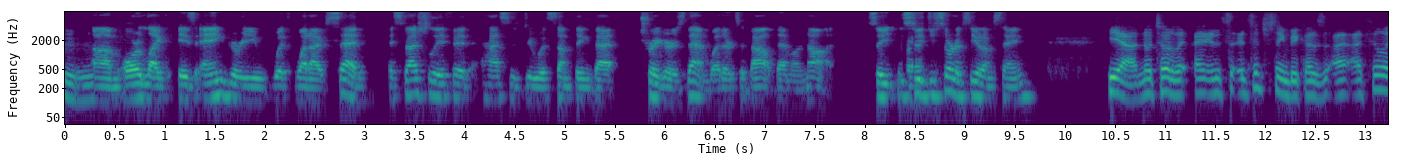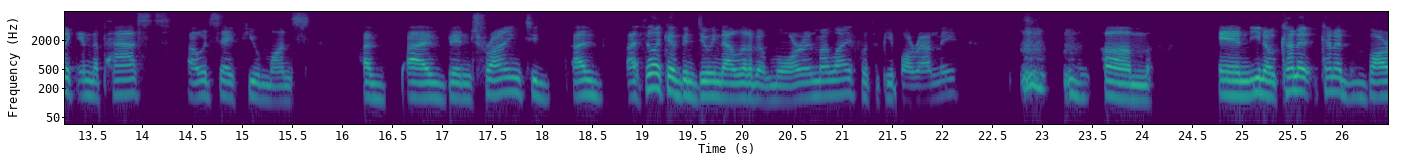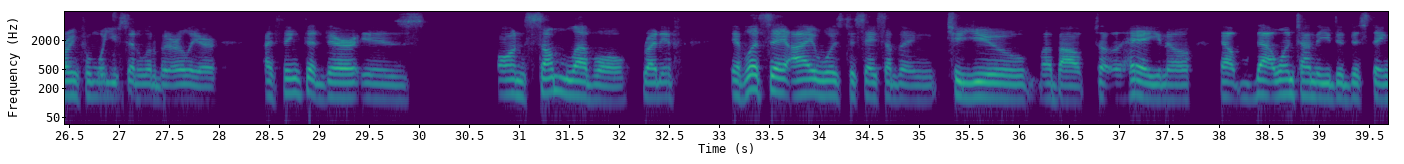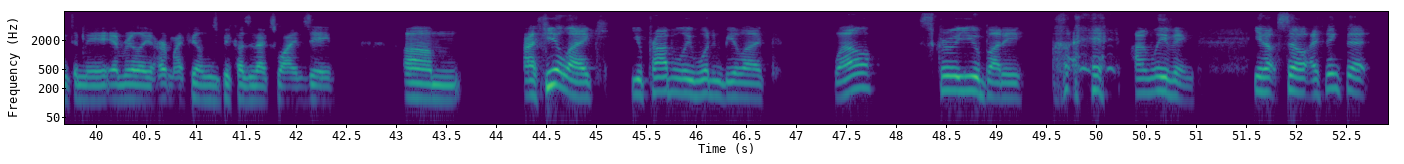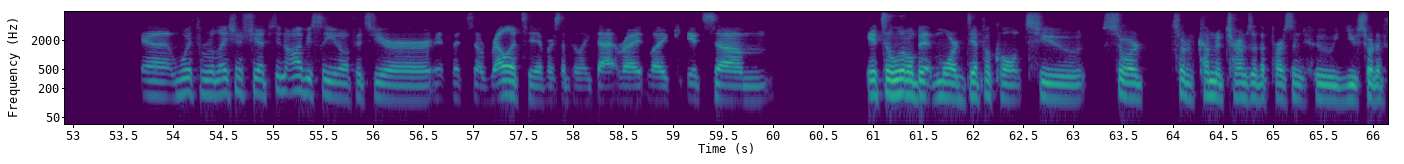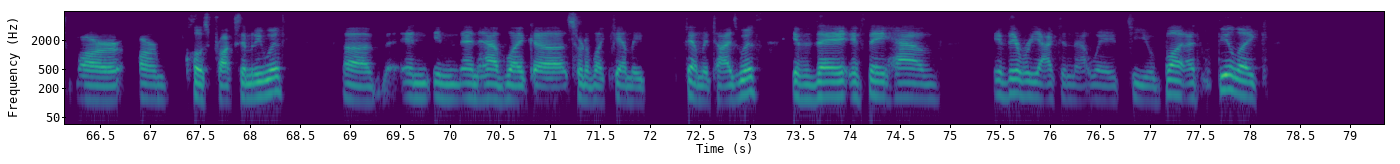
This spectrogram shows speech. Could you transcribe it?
Mhm. um, or like is angry with what I've said, especially if it has to do with something that triggers them, whether it's about them or not. So, so Right. do you sort of see what I'm saying? Yeah, no, totally. And it's it's interesting because I, I feel like in the past, I would say a few months, I've I've been trying to I've I feel like I've been doing that a little bit more in my life with the people around me. um and you know, kind of kind of borrowing from what you said a little bit earlier, I think that there is on some level, right? If if let's say I was to say something to you about so, hey, you know, that that one time that you did this thing to me, it really hurt my feelings because of X, Y, and Z. Um, I feel like you probably wouldn't be like, well, screw you, buddy. I'm leaving. You know, so I think that uh, with relationships, and obviously, you know, if it's your if it's a relative or something like that, right? Like it's um it's a little bit more difficult to sort sort of come to terms with the person who you sort of are are in close proximity with uh, and, and and have like a sort of like family family ties with if they if they have if they react in that way to you but i feel like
